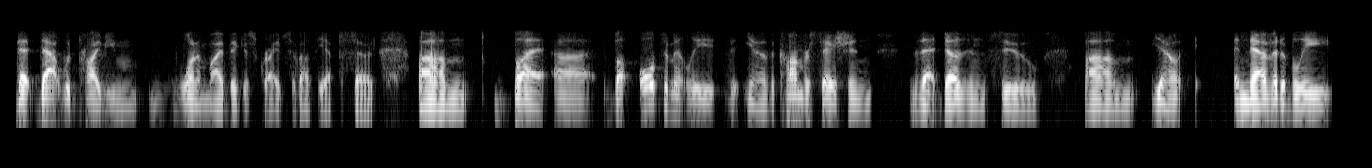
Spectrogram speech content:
that that would probably be one of my biggest gripes about the episode. Um, but uh, but ultimately, you know, the conversation that does ensue, um, you know, inevitably,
